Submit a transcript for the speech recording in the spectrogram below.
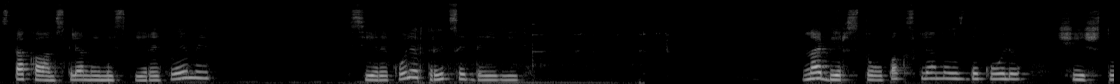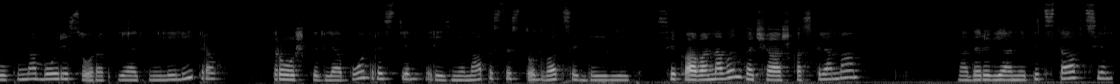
Стакан скляний низький рихлений, сірий колір 39. Набір стопок скляних з деколю, 6 штук в наборі 45 мл. Трошки для бодрості, різні написи 129. Цікава новинка, чашка скляна на дерев'яній підставці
